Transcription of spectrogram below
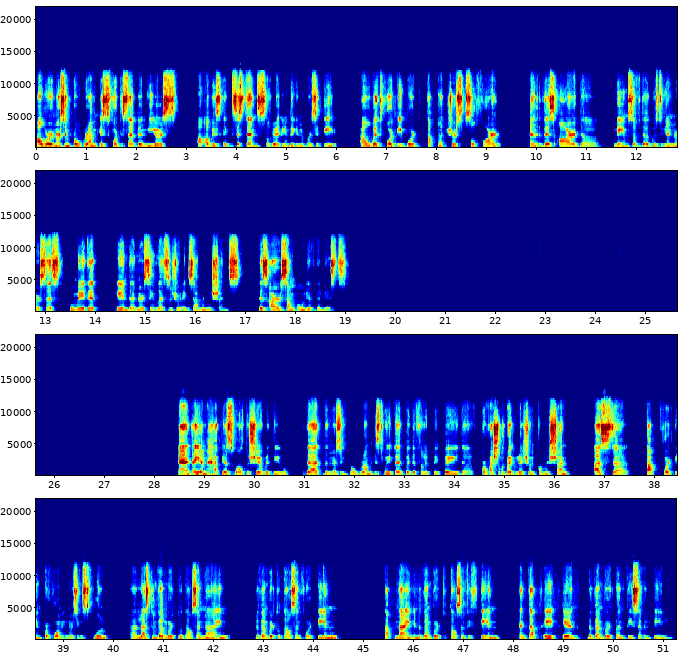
Our nursing program is 47 years uh, of its existence already in the university uh, with 40 board top-notchers so far. And these are the names of the Augustinian nurses who made it in the nursing licensure examinations. These are some only of the lists. And I am happy as well to share with you that the nursing program is rated by the, Philippi by the Professional Regulation Commission as the top 14 performing nursing school uh, last November 2009, November 2014, top 9 in November 2015, and top 8 in November 2017.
